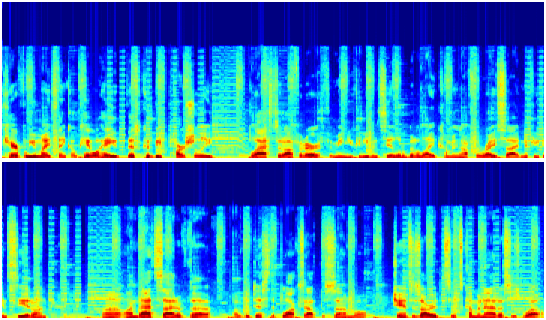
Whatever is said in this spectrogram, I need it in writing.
careful you might think okay well hey this could be partially blasted off at Earth. I mean you can even see a little bit of light coming off the right side and if you can see it on uh, on that side of the of the disk that blocks out the sun, well, chances are it's it's coming at us as well.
